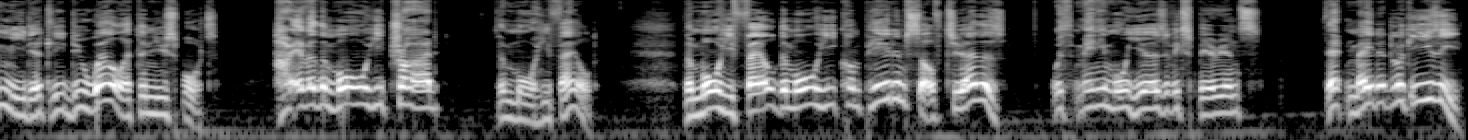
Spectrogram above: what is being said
immediately do well at the new sport. However, the more he tried, the more he failed. The more he failed, the more he compared himself to others with many more years of experience that made it look easy.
